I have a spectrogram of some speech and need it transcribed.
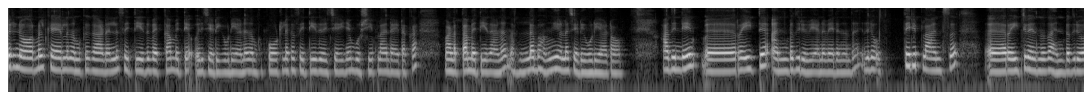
ഒരു നോർമൽ കെയറിൽ നമുക്ക് ഗാർഡനിൽ സെറ്റ് ചെയ്ത് വെക്കാൻ പറ്റിയ ഒരു ചെടി കൂടിയാണ്. നമുക്ക് പോട്ടിലൊക്കെ സെറ്റ് ചെയ്ത് വെച്ച് കഴിഞ്ഞാൽ ബുഷി പ്ലാന്റ് ആയിട്ടൊക്കെ വളർത്താൻ പറ്റിയതാണ്. നല്ല ഭംഗിയുള്ള ചെടി കൂടിയാട്ടോ. അതിന്റെ റേറ്റ് അൻപത് രൂപയാണ് വരുന്നത്. ഇതിൽ ഒത്തിരി പ്ലാന്റ്സ് റേറ്റ് വരുന്നത് അൻപത് രൂപ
